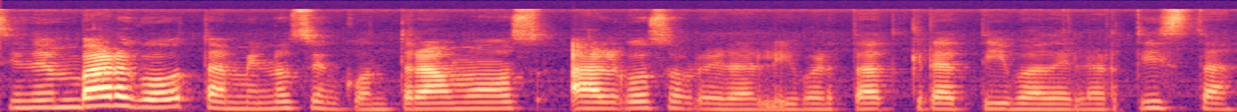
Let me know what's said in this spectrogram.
Sin embargo, también nos encontramos algo sobre la libertad creativa del artista,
